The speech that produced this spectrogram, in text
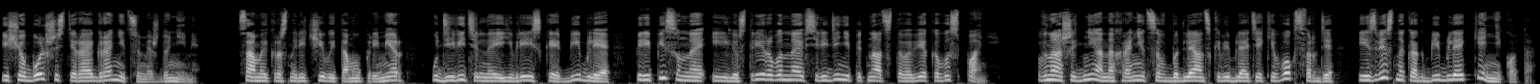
еще больше стирая границу между ними. Самый красноречивый тому пример — удивительная еврейская Библия, переписанная и иллюстрированная в середине XV века в Испании. В наши дни она хранится в Бодлианской библиотеке в Оксфорде и известна как Библия Кенникота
